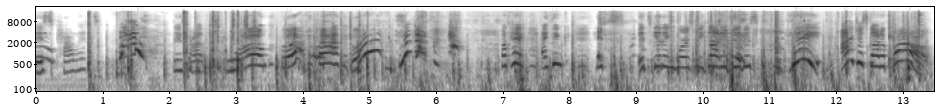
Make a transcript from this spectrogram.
This palette. This palette. Whoa! Okay, I think it's it's getting worse. We gotta do this. Wait! I just got a call.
